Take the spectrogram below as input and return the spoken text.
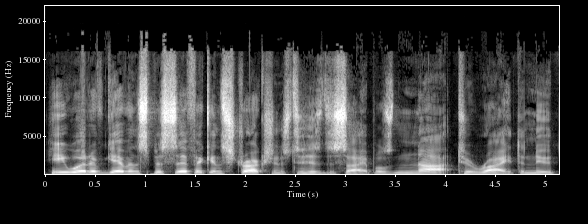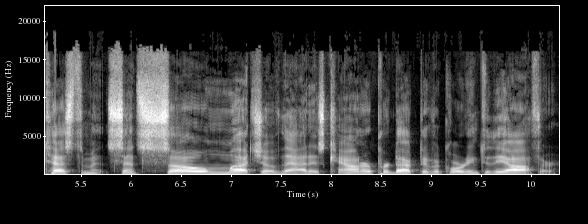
he would have given specific instructions to his disciples not to write the New Testament, since so much of that is counterproductive according to the author.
